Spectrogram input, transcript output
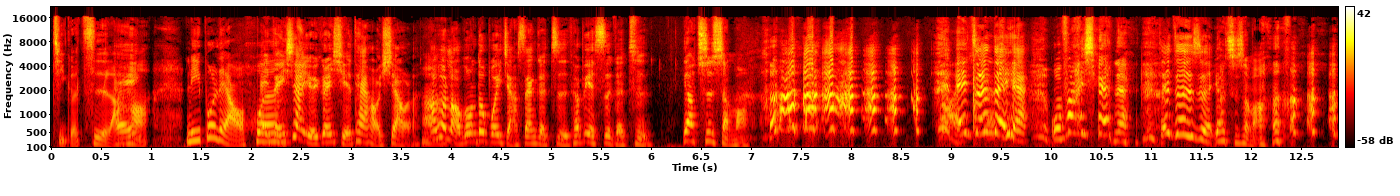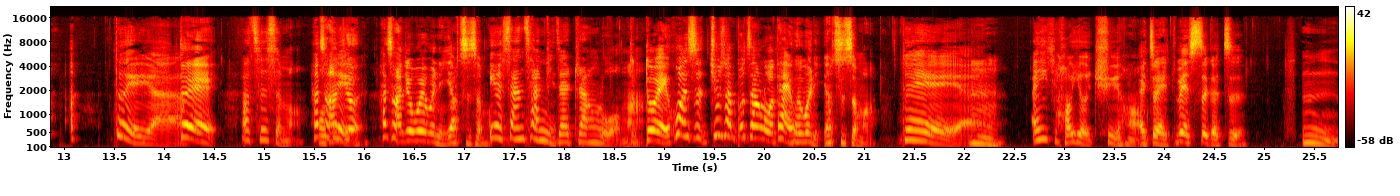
几个字了哈。离、欸、不了婚、欸，等一下有一个人写的太好笑了，他说老公都不会讲三个字，他变四个字，要吃什么？我发现呢，这真的是要吃什么？对呀，对，要吃什么？他常常就他常常就会问你要吃什么，因为三餐你在张罗嘛。对，或者是就算不张罗，他也会问你要吃什么。对，嗯，哎，好有趣哈！哎，对，变四个字。嗯，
